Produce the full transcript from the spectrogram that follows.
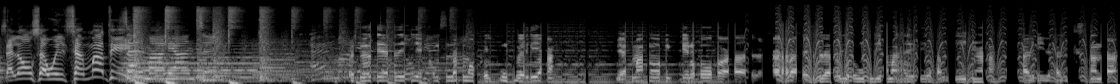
Saludos a Wilson Mati. el maleante. Buenos días, DJ. ¿Cómo andamos? Feliz cumpleaños. Mi hermano, hoy quiero agradecerle a Dios un día más de vida a mi hija, a Lila Alexandra.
